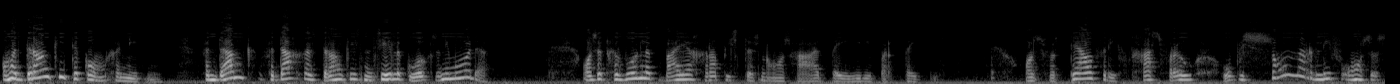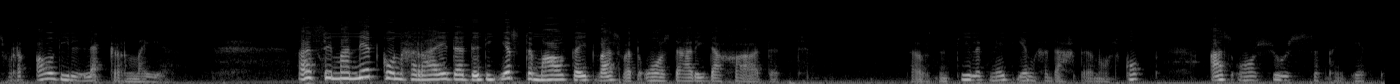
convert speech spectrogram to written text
om 'n drankie te kom geniet nie. Vandag vandag is drankies natuurlik hoogs in die mode. Ons het gewoonlik baie grappies tussen ons gehad by hierdie partytjies. Ons vertel vir die gasvrou hoe besonder lief ons is vir al die lekkernye. As sy maar net kon geraai dat dit die eerste maaltyd was wat ons daardie dag gehad het. Daar was natuurlik net een gedagte in ons kop as ons so sit en eet.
